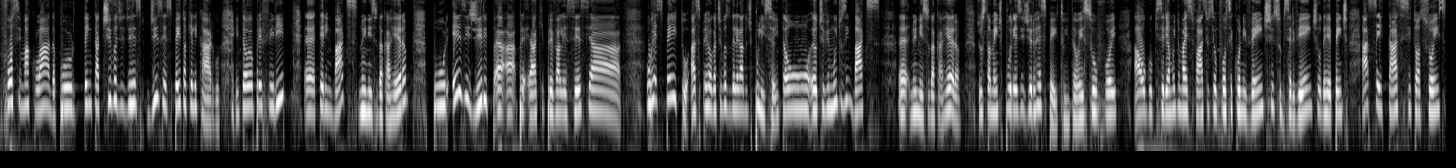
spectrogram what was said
fosse maculada por tentativa de desrespeito àquele cargo. Então eu preferi é, ter embates no início da carreira por exigir a, a, a que prevalecesse a, o respeito às prerrogativas do delegado de polícia. Então eu tive muitos embates embates é, no início da carreira, justamente por exigir respeito. Então, isso foi algo que seria muito mais fácil se eu fosse conivente, subserviente, ou de repente aceitasse situações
